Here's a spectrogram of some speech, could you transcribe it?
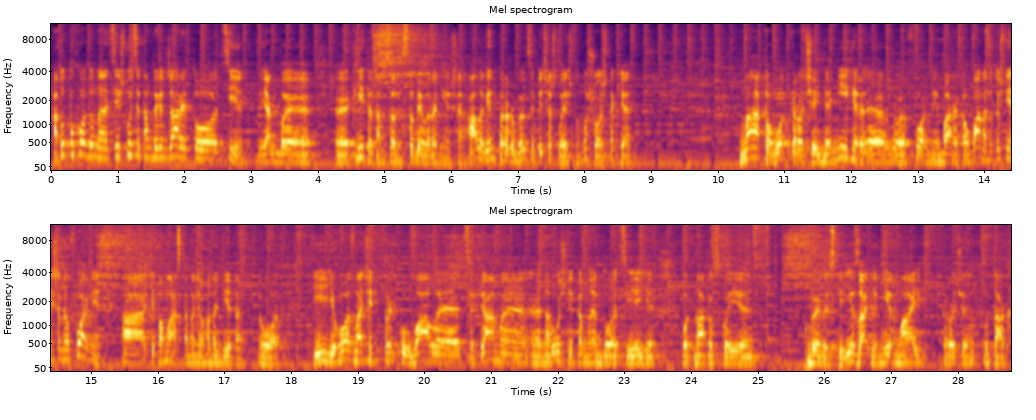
А тут, походу, на цій штуці, там, де він жарить, то ці, якби е, квіти там садили раніше. Але він переробив це під шашличну. Ну що ж таке. НАТО, от коротше йде нігер е, в формі Барака Обами, ну точніше не в формі, а типа маска на нього надіта. От. І його, значить, прикували цепями, е, наручниками до цієї от натовської вивіски. І ззаді Мір Май. Коротше, отак.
